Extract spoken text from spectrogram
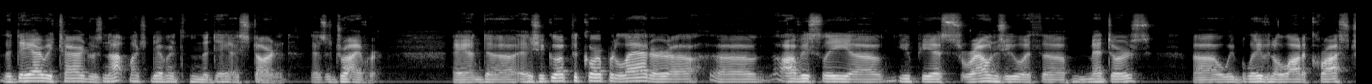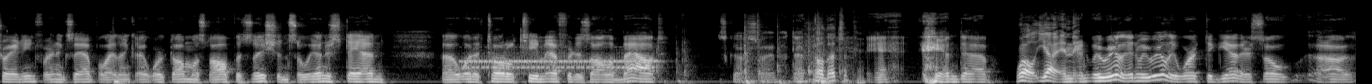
The day I retired was not much different than the day I started as a driver. And uh, as you go up the corporate ladder, uh, uh, obviously UPS uh, surrounds you with uh, mentors. Uh, we believe in a lot of cross training. For an example, I think I worked almost all positions, so we understand uh, what a total team effort is all about. Scott, sorry about that. Oh, that's okay. And uh, well, yeah, and, the, and we really and we really work together. So uh,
